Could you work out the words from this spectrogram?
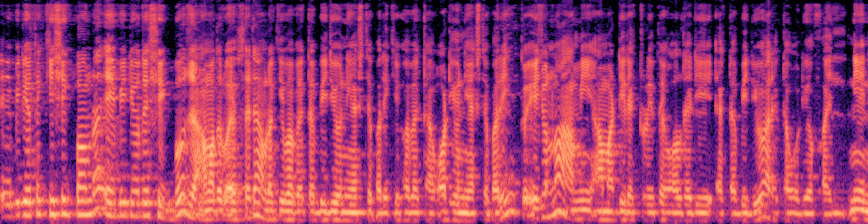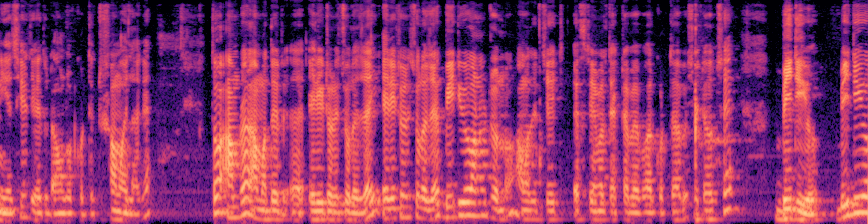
এই ভিডিওতে কি শিখব আমরা? এই ভিডিওতে শিখব যে আমাদের ওয়েবসাইটে আমরা কীভাবে একটা ভিডিও নিয়ে আসতে পারি, কীভাবে একটা অডিও নিয়ে আসতে পারি। তো এই জন্য আমি আমার ডিরেক্টরিতে অলরেডি একটা ভিডিও আর একটা অডিও ফাইল নিয়ে নিয়েছি যেহেতু ডাউনলোড করতে একটু সময় লাগে। তো আমরা আমাদের এডিটরে চলে যাই। এডিটরে চলে যাই ভিডিও আনার জন্য আমাদের যে HTML ট্যাগটা ব্যবহার করতে হবে সেটা হচ্ছে ভিডিও। ভিডিও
